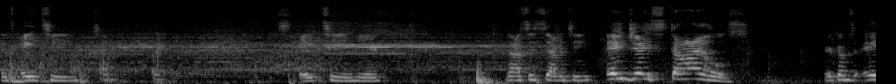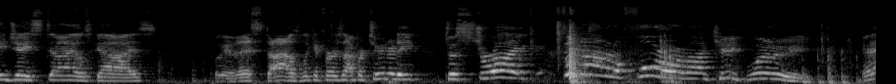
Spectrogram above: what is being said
It's 18. It's 18 here. No, it's 17. AJ Styles. Here comes AJ Styles, guys. Look at this. Styles looking for his opportunity to strike. Phenomenal forearm on Keith Lee. And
